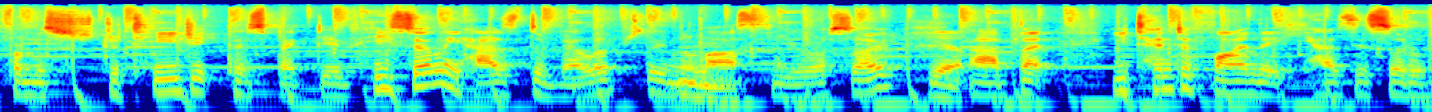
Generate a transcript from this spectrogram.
from a strategic perspective, he certainly has developed in the last year or so. Mm. Yeah. Uh, but you tend to find that he has this sort of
